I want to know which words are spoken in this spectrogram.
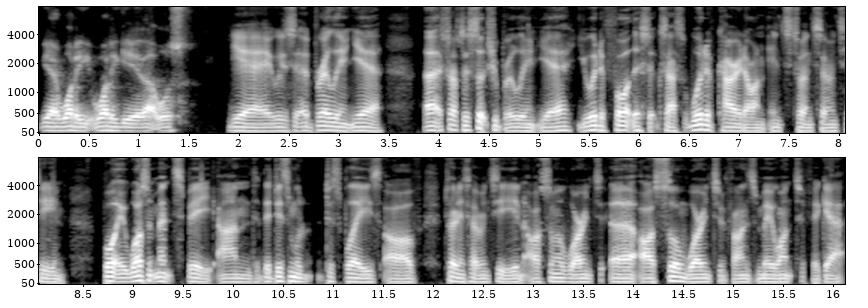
yeah, what a what a year that was. Yeah, it was a brilliant year. Uh, so after such a brilliant year, you would have thought this success would have carried on into 2017, but it wasn't meant to be. And the dismal displays of 2017 are some of Warrington, uh, are some Warrington fans may want to forget.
